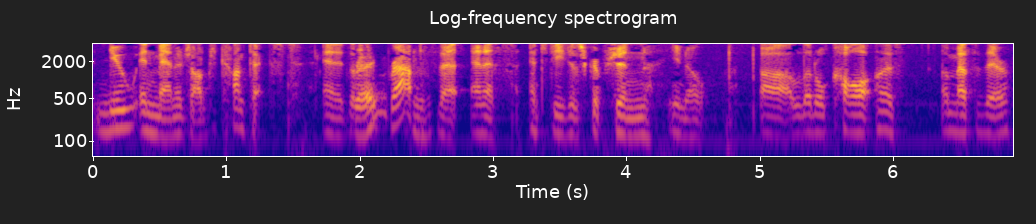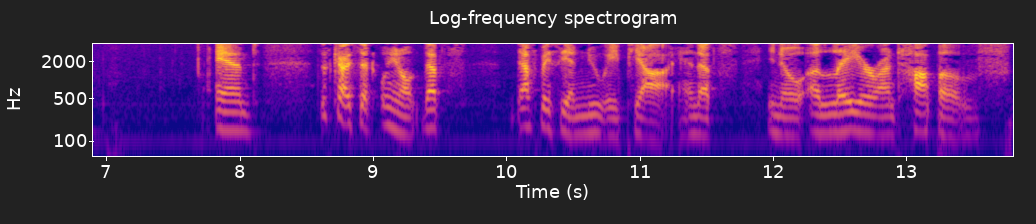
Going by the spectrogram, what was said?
new and manage object context, and it just right. wraps mm-hmm. that NS entity description, you know, uh, little call uh, a method there. And this guy said, well, you know, that's that's basically a new API, and that's you know a layer on top of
